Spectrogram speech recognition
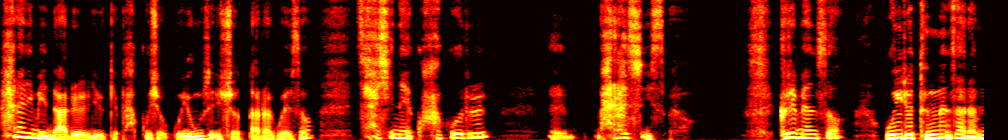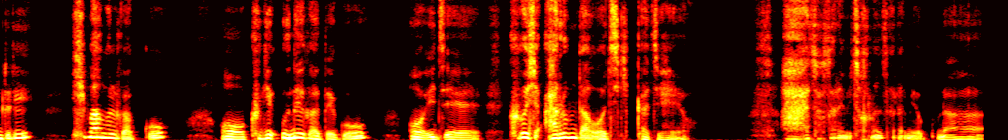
하나님이 나를 이렇게 바꾸셨고 용서해 주셨다라고 해서 자신의 과거를 예, 말할 수 있어요. 그러면서 오히려 듣는 사람들이 희망을 갖고 어 그게 은혜가 되고 어 이제 그것이 아름다워지기까지 해요. 아, 저 사람이 저런 사람이었구나.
